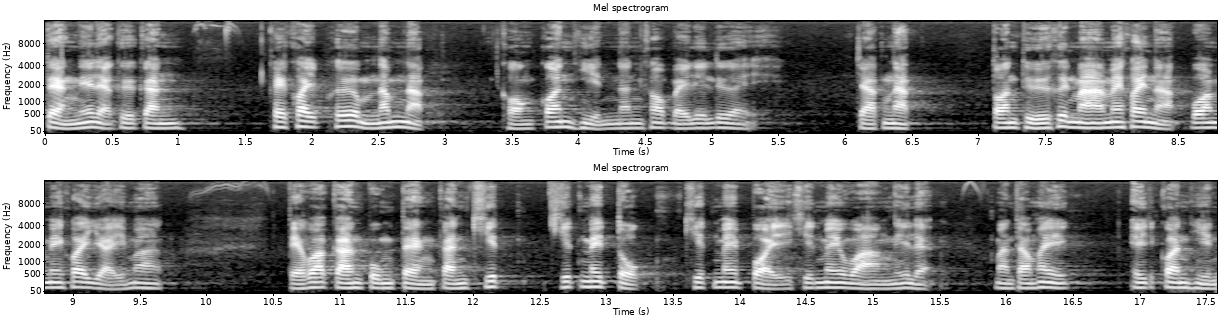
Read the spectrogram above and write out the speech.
แต่งนี่แหละคือการค่อยๆ เพิ่มน้ำหนักของก้อนหินนั้นเข้าไปเรื่อยๆ จากหนักตอนถือขึ้นมาไม่ค่อยหนักเพราะไม่ค่อยใหญ่มาก แต่ว่าการปรุงแต่งการคิดคิดไม่ตก คิดไม่ปล่อย คิดไม่วางนี่แหละ มันทำให้ไอ้ก้อนหิน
